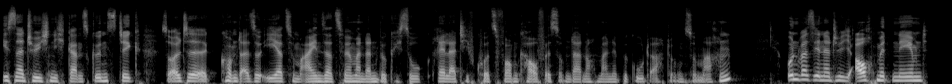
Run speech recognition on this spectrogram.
Ist natürlich nicht ganz günstig, sollte, kommt also eher zum Einsatz, wenn man dann wirklich so relativ kurz vorm Kauf ist, um da nochmal eine Begutachtung zu machen. Und was ihr natürlich auch mitnehmt,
